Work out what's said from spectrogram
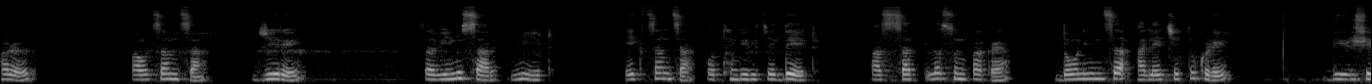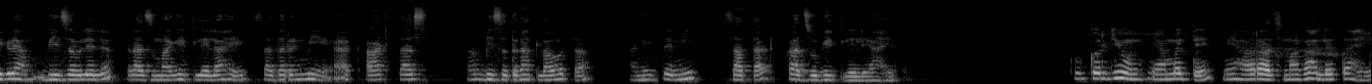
हळद पाव चमचा जिरे चवीनुसार मीठ एक चमचा कोथिंबीरीचे देठ पाच सात लसूण पाकळ्या दोन इंच आल्याचे तुकडे दीडशे ग्रॅम भिजवलेलं राजमा घेतलेला आहे. साधारण मी आठ आठ तास भिजत घातला होता आणि ते मी सात आठ काजू घेतलेले आहेत. कुकर घेऊन यामध्ये मी हा राजमा घालत आहे.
